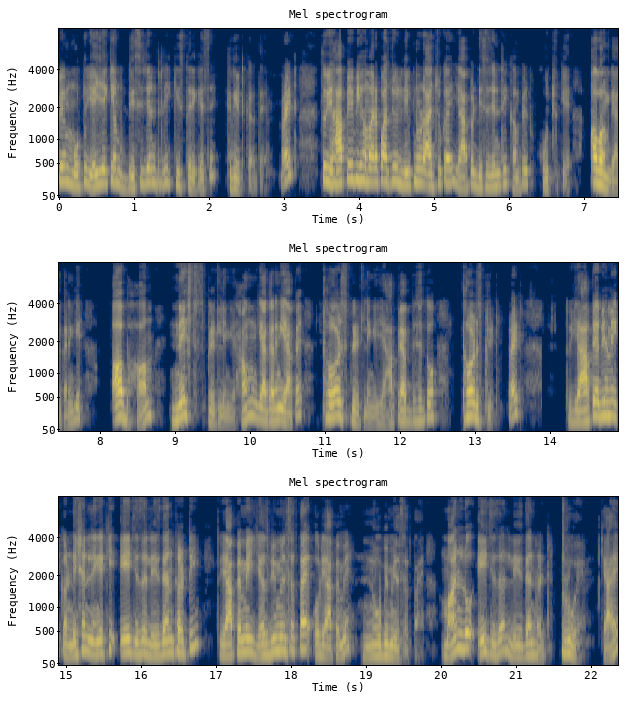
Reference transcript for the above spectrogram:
पे मोटो यही है कि हम डिसीज़न ट्री किस तरीके से क्रिएट करते हैं राइट तो यहाँ पे भी हमारे पास जो लिप नोड आ चुका है, यहाँ पे डिसीज़न ट्री कंप्लीट हो चुकी है। अब हम क्या करेंगे? अब हम नेक्स्ट स्प्लिट लेंगे। हम क्या करेंगे? यहाँ पे थर्ड स्प्लिट लेंगे। यहाँ पे आप जैसे तो थर्ड स्प्लिट राइट तो यहाँ पे अभी हम एक कंडीशन लेंगे कि age is a less than thirty तो यहाँ पे हमें यस भी मिल सकता है और यहाँ पे हमें नो भी मिल सकता है। मान लो age is a less than thirty true है। क्या है?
